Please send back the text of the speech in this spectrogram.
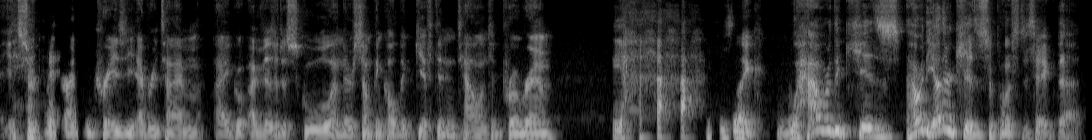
It certainly drives me crazy every time i go i visit a school and there's something called the gifted and talented program. Yeah. It's like how are the kids how are the other kids supposed to take that?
